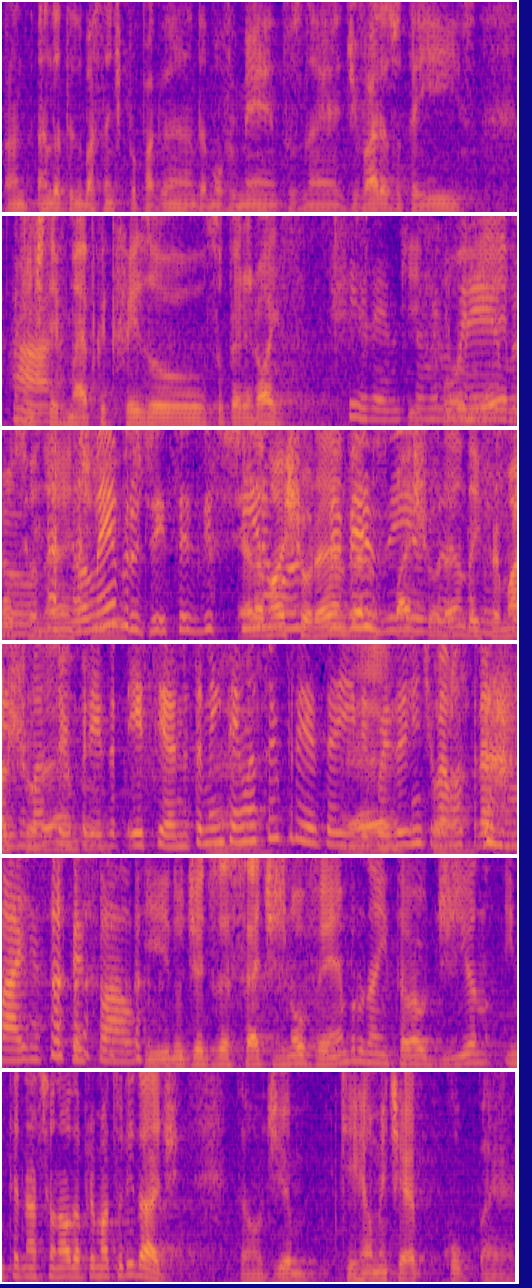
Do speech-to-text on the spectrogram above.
anda tendo bastante propaganda, movimentos, né, de várias UTIs. A ah. gente teve uma época que fez o Super-Heróis. Fizemos, que foi, foi emocionante. Eu lembro disso, vocês vestiram Era nós chorando, era os pais chorando, a, a enfermagem chorando. uma surpresa. Esse ano também é. tem uma surpresa aí, é, depois a gente tá. vai mostrar as imagens para o pessoal. E no dia 17 de novembro, né, então é o Dia Internacional da Prematuridade. Então, é o dia que realmente é, é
